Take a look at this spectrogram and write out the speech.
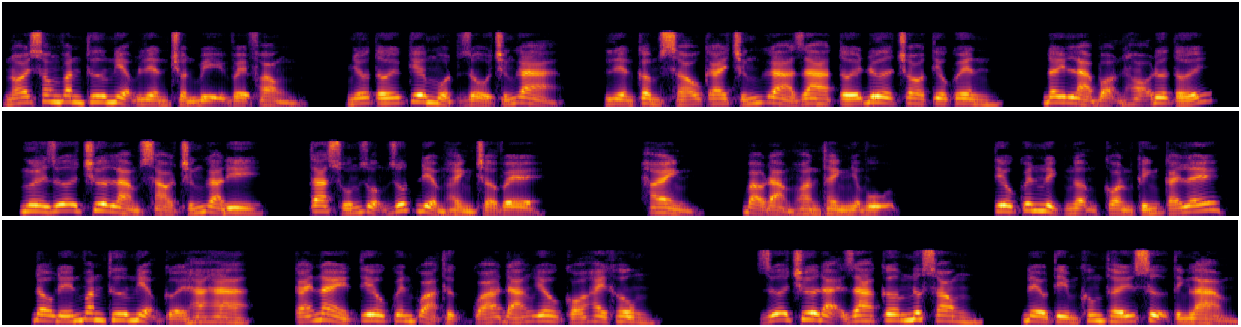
Nói xong văn thư niệm liền chuẩn bị về phòng, nhớ tới kia một rổ trứng gà, liền cầm 6 cái trứng gà ra tới đưa cho tiêu quên, đây là bọn họ đưa tới, người giữa chưa làm xào trứng gà đi, ta xuống ruộng rút điểm hành trở về. Hành, bảo đảm hoàn thành nhiệm vụ. Tiêu quên nghịch ngậm còn kính cái lễ, đầu đến văn thư niệm cười ha ha, cái này tiêu quên quả thực quá đáng yêu có hay không. Giữa trưa đại gia cơm nước xong, đều tìm không thấy sự tình làm,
